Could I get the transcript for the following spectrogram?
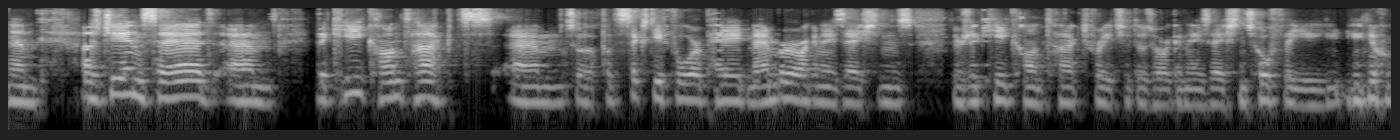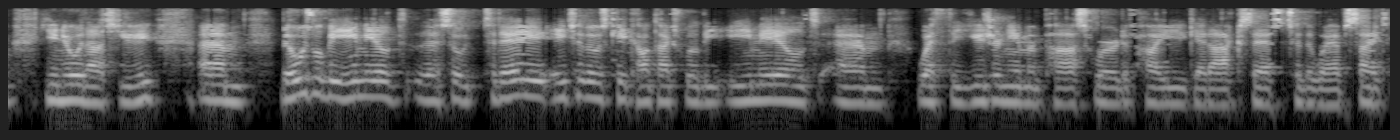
Um, as Jane said, um, the key contacts, um, so for 64 paid member organisations, there's a key contact for each of those organisations. Hopefully you, you know you know that's you. Um, those will be emailed. Uh, so today, each of those key contacts will be emailed um, with the username and password of how you get access to the website.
